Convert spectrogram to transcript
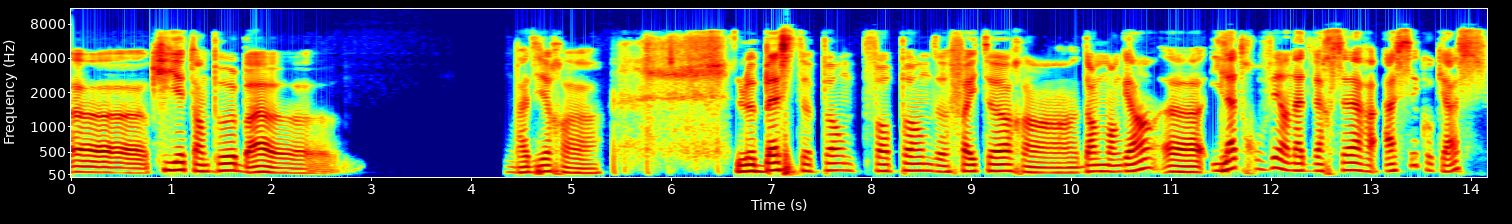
euh, qui est un peu, bah, euh, on va dire, euh, le best pound for pound fighter dans le manga, il a trouvé un adversaire assez cocasse,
